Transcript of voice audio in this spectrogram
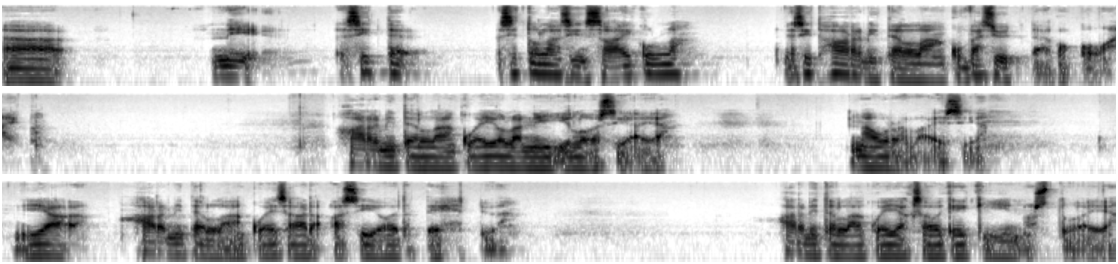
ää, niin sitten sit ollaan siinä saikulla ja sitten harmitellaan, kun väsyttää koko aika. Harmitellaan, kun ei olla niin iloisia ja nauravaisia. Ja harmitellaan, kun ei saada asioita tehtyä harmitellaan, kun ei jaksa oikein kiinnostua ja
